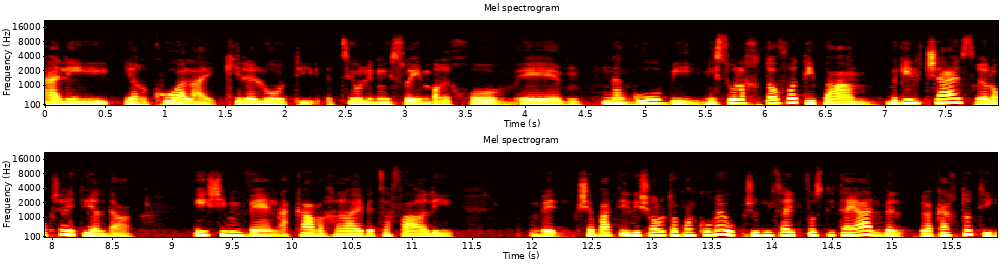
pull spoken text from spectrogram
היה לי, ירקו עליי, קיללו אותי, הציעו לי נישואים ברחוב, הם, נגעו בי, ניסו לחטוף אותי פעם, בגיל 19, לא כשהייתי ילדה. איש עם ון עקב אחריי וצפר לי, וכשבאתי לשאול אותו מה קורה, הוא פשוט ניסה לתפוס לי את היד ול- ולקחת אותי.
